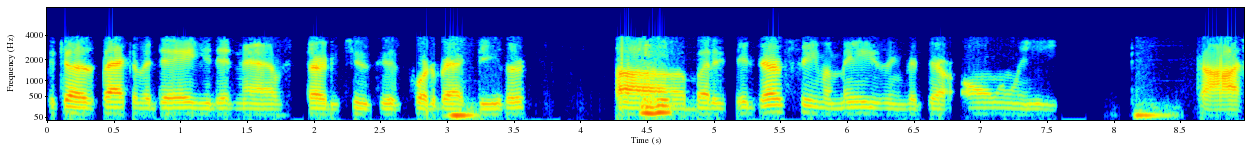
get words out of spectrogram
because back in the day you didn't have 32 good quarterbacks either. Uh, mm-hmm. But it, it does seem amazing that there are only, gosh,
